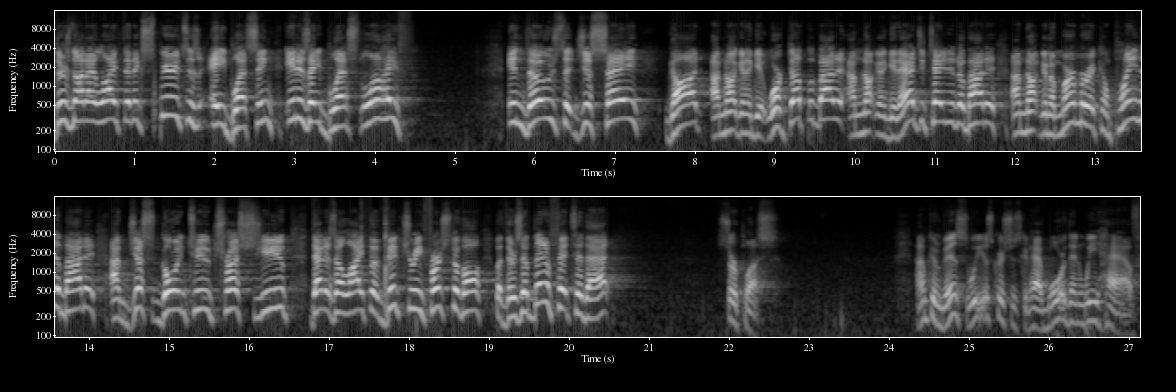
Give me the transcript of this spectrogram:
There's not a life that experiences a blessing, it is a blessed life. And those that just say, God, I'm not going to get worked up about it. I'm not going to get agitated about it. I'm not going to murmur and complain about it. I'm just going to trust you. That is a life of victory, first of all, but there's a benefit to that surplus. I'm convinced we as Christians could have more than we have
